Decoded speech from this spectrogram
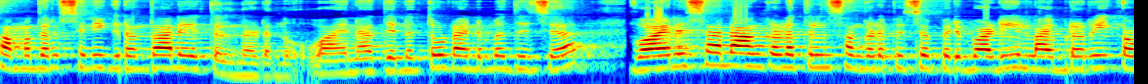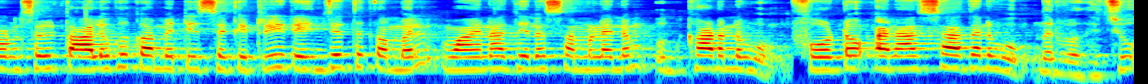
സമദർശിനി ഗ്രന്ഥാലയത്തിൽ നടന്നു. വായനാ ദിനത്തോടനുബന്ധിച്ച് വായനശാല അങ്കണത്തിൽ സംഘടിപ്പിച്ച പരിപാടി library council taluk committee secretary Ranjith Kamal വായനാ ദിന സമ്മേളനം ഉദ്ഘാടനവും ഫോട്ടോ അനാച്ഛാദനവും നിർവഹിച്ചു.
